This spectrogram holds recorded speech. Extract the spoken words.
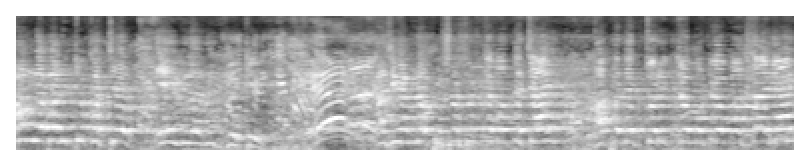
মামলা বাণিজ্য করছে, এইগুলোর কি? আজকে আমরা প্রশাসনকে বলতে চাই, আপনাদের চরিত্র মোটেও বদলায় নাই।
